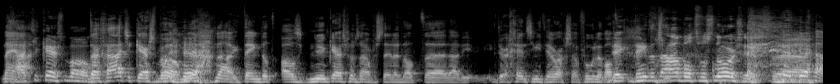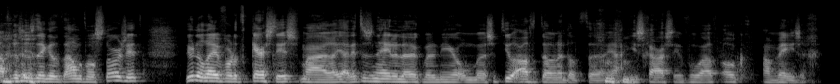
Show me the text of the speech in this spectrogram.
Nou ja, gaat je kerstboom. Daar gaat je kerstboom. ja. nou, ik denk dat als ik nu een kerstboom zou verstellen, dat uh, nou, die, ik de urgentie niet heel erg zou voelen. Ik denk, denk, dat het aanbod van snor zit. ja, precies. Ik denk dat het aanbod van snor zit. Duur nog even voordat het kerst is. Maar uh, ja, dit is een hele leuke manier om subtiel aan te tonen dat ja, je schaarste in voorraad ook aanwezig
